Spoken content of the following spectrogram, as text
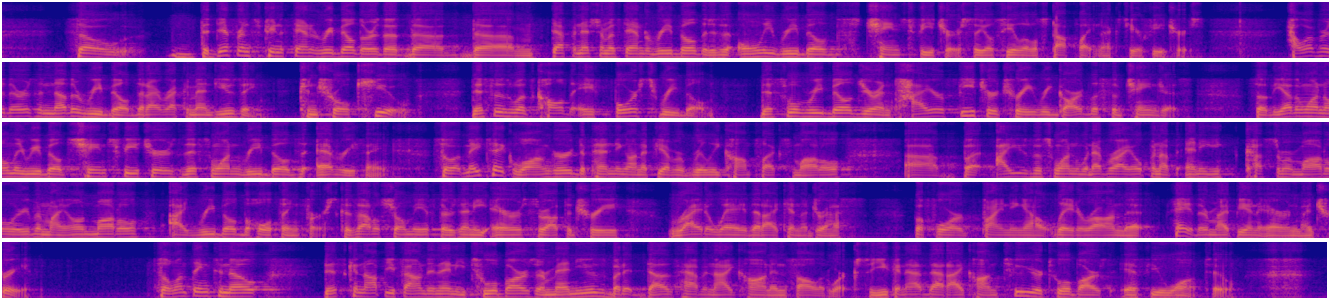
So the difference between a standard rebuild or the, the, the um, definition of a standard rebuild is it only rebuilds changed features. So you'll see a little stoplight next to your features. However, there is another rebuild that I recommend using, Control Q. This is what's called a forced rebuild. This will rebuild your entire feature tree regardless of changes. So the other one only rebuilds change features, this one rebuilds everything. So it may take longer depending on if you have a really complex model, uh, but I use this one whenever I open up any customer model or even my own model, I rebuild the whole thing first because that'll show me if there's any errors throughout the tree right away that I can address before finding out later on that, hey, there might be an error in my tree. So one thing to note, this cannot be found in any toolbars or menus, but it does have an icon in SOLIDWORKS. So you can add that icon to your toolbars if you want to.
